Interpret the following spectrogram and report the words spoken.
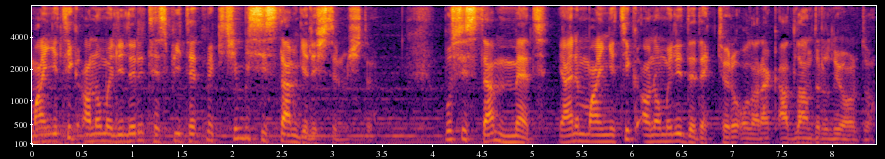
manyetik anomalileri tespit etmek için bir sistem geliştirmişti. Bu sistem MED yani manyetik anomali dedektörü olarak adlandırılıyordu.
